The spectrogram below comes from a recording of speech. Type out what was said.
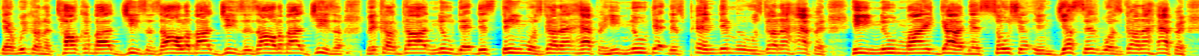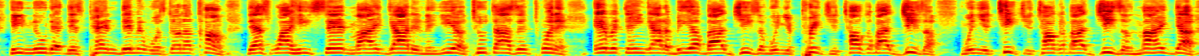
that we're going to talk about Jesus, all about Jesus, all about Jesus because God knew that this thing was going to happen. He knew that this pandemic was going to happen. He knew, my God, that social injustice was going to happen. He knew that this pandemic was going to come. That's why he said, my God, in the year 2020, everything got to be about Jesus. When you preach, you talk about Jesus. When you teach, you talk about Jesus. My God,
